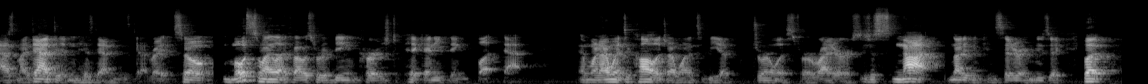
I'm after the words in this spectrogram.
as my dad did and his dad and his dad, right? So most of my life, I was sort of being encouraged to pick anything but that. And when I went to college, I wanted to be a journalist or a writer. So just not not even considering music. But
